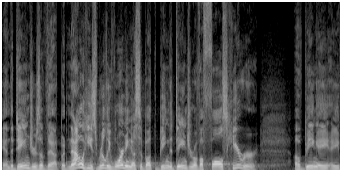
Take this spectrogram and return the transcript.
and the dangers of that. But now he's really warning us about being the danger of a false hearer, of being a, a,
